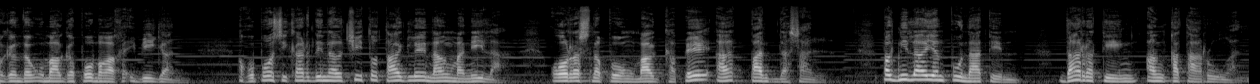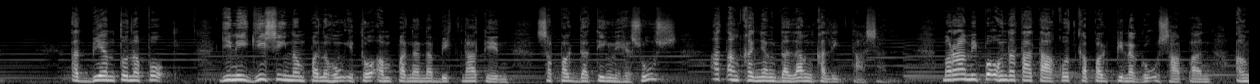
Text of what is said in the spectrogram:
Magandang umaga po mga kaibigan. Ako po si Cardinal Chito Tagle ng Manila. Oras na pong magkape at pandasal. Pagnilayan po natin, darating ang katarungan. Adbyento na po. Ginigising ng panahong ito ang pananabik natin sa pagdating ni Jesus at ang kanyang dalang kaligtasan. Marami po ang natatakot kapag pinag-uusapan ang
